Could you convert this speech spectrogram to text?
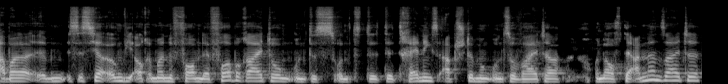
aber ähm, es ist ja irgendwie auch immer eine Form der Vorbereitung und des und de, der Trainingsabstimmung und so weiter. Und auf der anderen Seite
